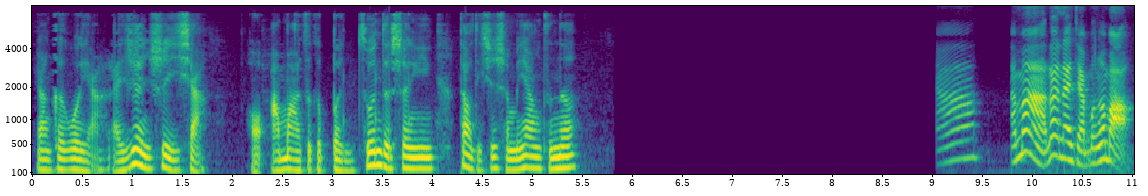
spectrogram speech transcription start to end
让各位啊来认识一下哦，阿妈这个本尊的声音到底是什么样子呢？啊，阿妈，咱来食饭好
